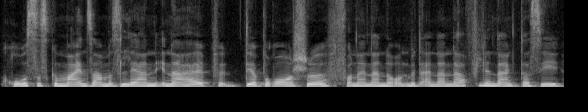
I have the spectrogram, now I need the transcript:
großes gemeinsames Lernen innerhalb der Branche voneinander und miteinander. Vielen Dank, dass Sie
